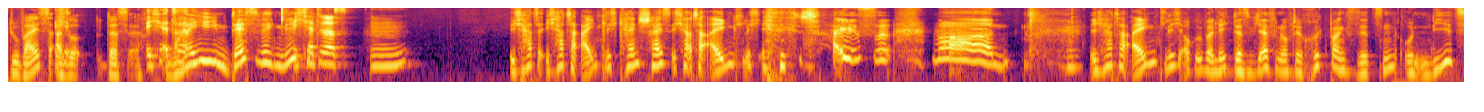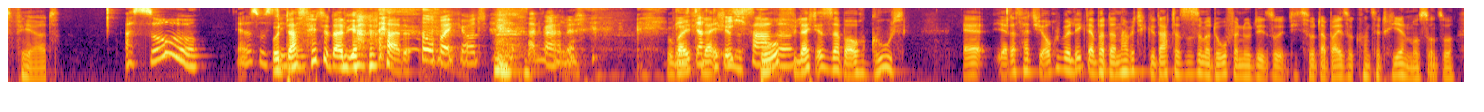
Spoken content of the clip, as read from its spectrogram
Du weißt also, dass ich hätte- Nein, deswegen nicht. Ich hätte das. mhm. Ich hatte, ich hatte eigentlich keinen Scheiß, ich hatte eigentlich. Scheiße, Mann! Ich hatte eigentlich auch überlegt, dass wir einfach nur auf der Rückbank sitzen und Nils fährt. Ach so. Ja, das wusste Und ich das nicht. hätte dann ja. Oh mein Gott. Das hat mir Wobei, Ich dachte, vielleicht ist ich es fahre. doof, vielleicht ist es aber auch gut. Äh, ja, das hatte ich auch überlegt, aber dann habe ich gedacht, das ist immer doof, wenn du dich so, dich so dabei so konzentrieren musst und so.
